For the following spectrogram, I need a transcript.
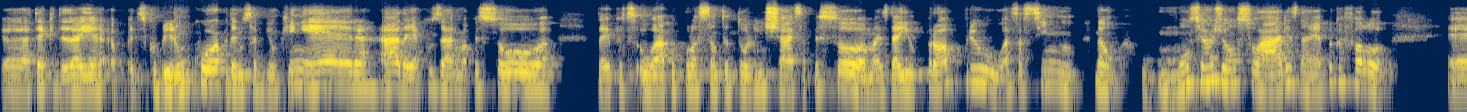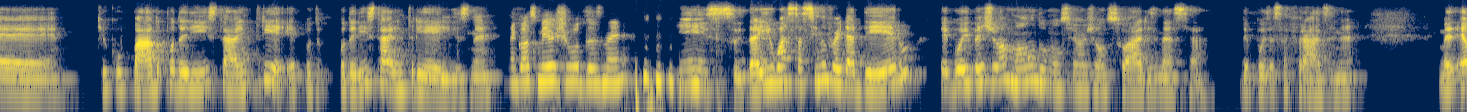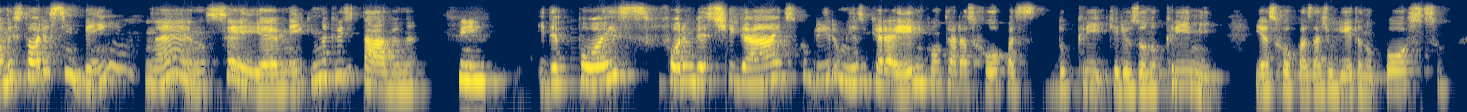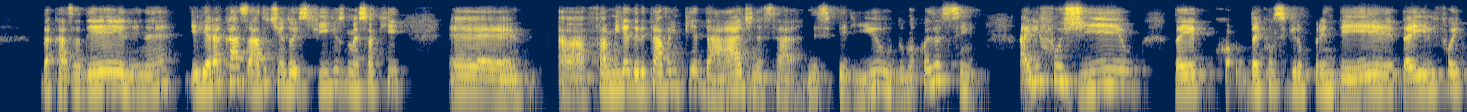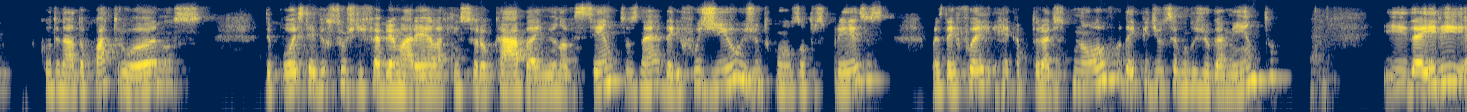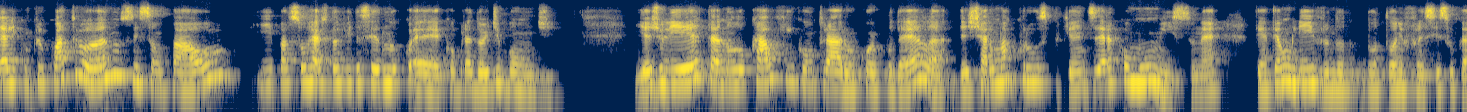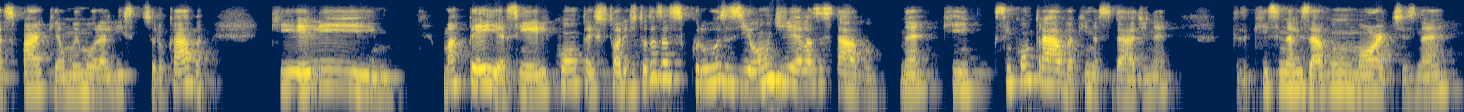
Eh, até que daí eh, descobriram um corpo, daí não sabiam quem era, ah, daí acusaram uma pessoa, daí a população tentou linchar essa pessoa, mas daí o próprio assassino, não, o Monsenhor João Soares, na época, falou é, que o culpado poderia estar entre poderia estar entre eles, né? Negócio meio Judas, né? Isso. E daí o assassino verdadeiro pegou e beijou a mão do Monsenhor João Soares nessa depois dessa frase, né? É uma história assim bem, né? Não sei, é meio que inacreditável, né? Sim. E depois foram investigar e descobriram mesmo que era ele, encontraram as roupas do que ele usou no crime e as roupas da Julieta no poço da casa dele, né? Ele era casado, tinha dois filhos, mas só que é, a família dele estava em piedade nessa, nesse período, uma coisa assim. Aí ele fugiu, daí, daí conseguiram prender, daí ele foi condenado a quatro anos. Depois teve o surto de febre amarela aqui em Sorocaba em 1900, né? Daí ele fugiu junto com os outros presos, mas daí foi recapturado de novo, daí pediu o segundo julgamento. E daí ele, ele cumpriu quatro anos em São Paulo e passou o resto da vida sendo é, cobrador de bonde. E a Julieta, no local que encontraram o corpo dela, deixaram uma cruz, porque antes era comum isso, né? Tem até um livro do, do Antônio Francisco Gaspar, que é um memorialista de Sorocaba, que ele mapeia, assim, ele conta a história de todas as cruzes e onde elas estavam, né? Que, se encontrava aqui na cidade, né? Que, que sinalizavam mortes, né?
